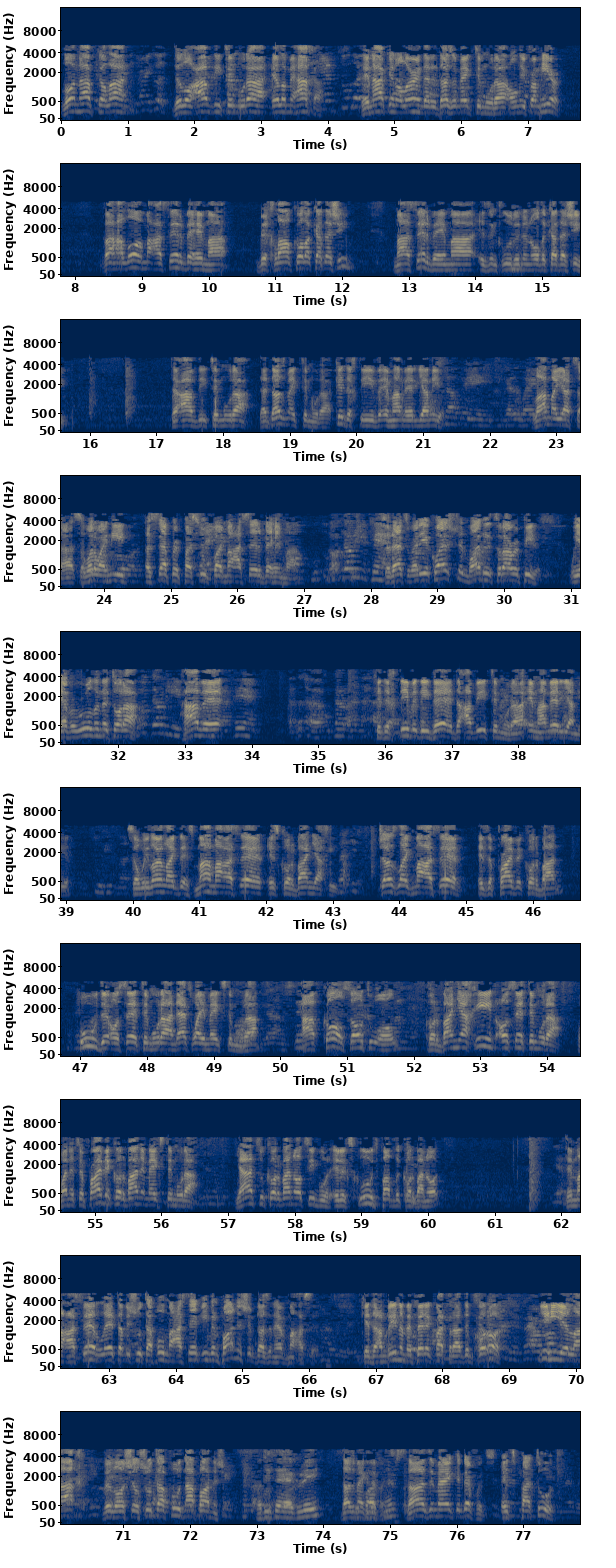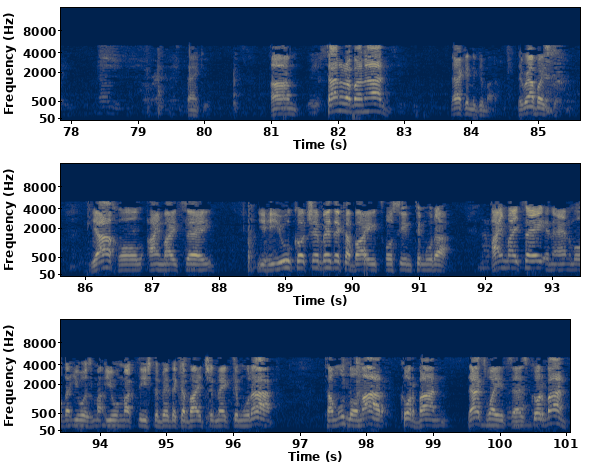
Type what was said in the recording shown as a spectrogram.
Lo nafkalan de lo avdi timura ela mehacha. They're not going to learn that it doesn't make timura only from here. V'halo ma'aser behema bichlal kol kadashim. Ma'aser behema is included in all the kadashim. The avdi timura that does make timura. Kidechtiv em hamer yamir. Lama yatsa. So what do I need a separate pasuk by maaser behema? So that's already a question. Why does the Torah repeat it? We have a rule in the Torah. Have so we learn like this. Ma ma'aser is korban yachid. Just like ma'aser is a private korban. Who de oseh timura, and that's why it makes timura. Of course, so to all. korban yachid oseh temura. When it's a private korban, it makes temura. Yatsu korbanot zibur. It excludes public korbanot. The ma'aser leta b'shutafu. Ma'aser, even partnership doesn't have ma'aser. כדאמרינא בפרק פטרה דבחורות. יהיה לך ולא של שותפות, not partnership. But if they agree, Doesn't The make a difference. partners? Doesn't make a difference. It's patur. Thank you. Um, Tanu Rabbanan, back in the Gemara. The rabbi said, Yachol, I might say, Yehiyu koche bedekabayit osim timura. I might say an animal that you was you makdish to bedek should make timura. Tamud lomar korban. That's why it says korban.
